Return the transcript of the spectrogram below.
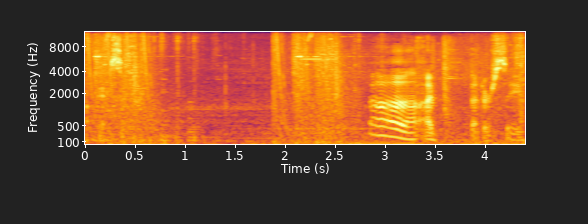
Okay. Uh, I better save.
